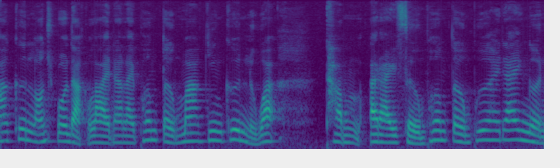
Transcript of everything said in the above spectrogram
มากขึ้น launch product line อะไรเพิ่มเติมมากยิ่งขึ้น หรือว่าทำอะไรเสริมเพิ่มเติมเพื่อให้ได้เงิน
